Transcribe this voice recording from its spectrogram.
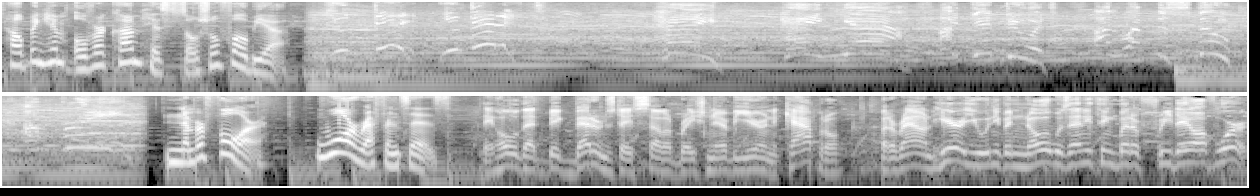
helping him overcome his social phobia. I left the stoop. I'm free. Number 4. War references. They hold that big Veterans Day celebration every year in the Capitol, but around here you wouldn't even know it was anything but a free day off work.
